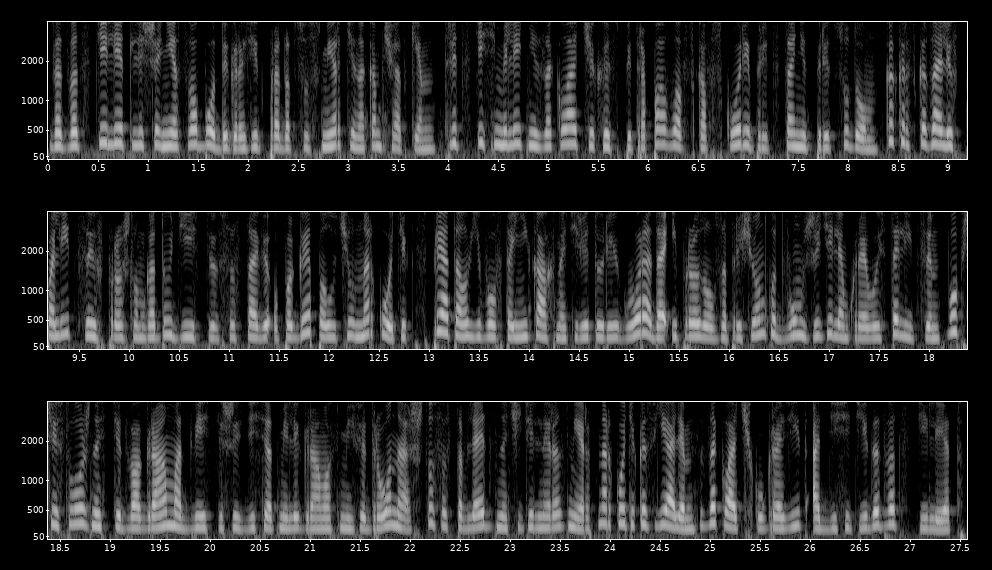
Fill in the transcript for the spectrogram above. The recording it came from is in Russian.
До 20 лет лишения свободы грозит продавцу смерти на Камчатке. 37-летний закладчик из Петропавловска вскоре предстанет перед судом. Как рассказали в полиции, в прошлом году действие в составе ОПГ получил наркотик, спрятал его в тайниках на территории города и продал запрещенку двум жителям краевой столицы. В общей сложности 2 грамма 260 миллиграммов мифедрона, что составляет значительный размер. Наркотик изъяли. Закладчику грозит от 10 до 20 лет.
